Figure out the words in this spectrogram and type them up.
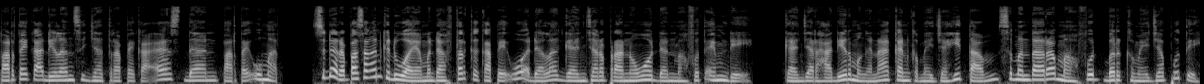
Partai Keadilan Sejahtera PKS, dan Partai Umat. Saudara pasangan kedua yang mendaftar ke KPU adalah Ganjar Pranowo dan Mahfud MD. Ganjar hadir mengenakan kemeja hitam, sementara Mahfud berkemeja putih.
